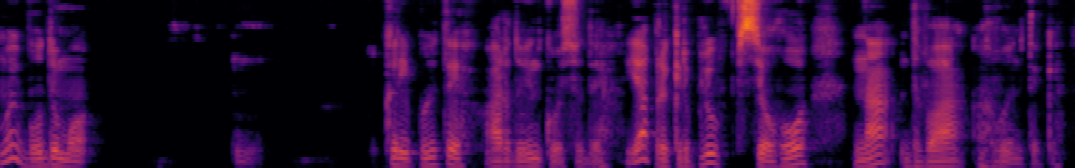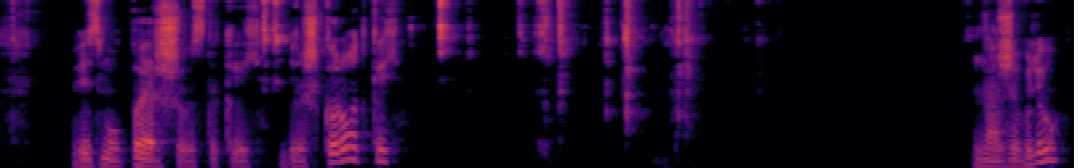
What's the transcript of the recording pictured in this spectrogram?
ми будемо кріпити ардуїнку сюди. Я прикріплю всього на два гвинтики. Візьму перший ось такий більш короткий. Наживлю.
